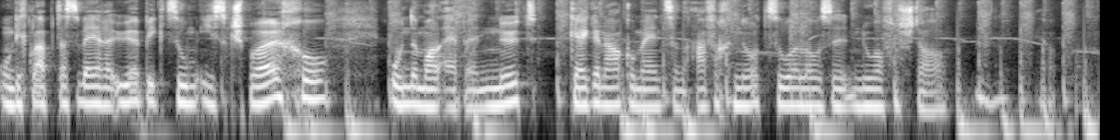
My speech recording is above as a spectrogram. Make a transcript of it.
Und ich glaube, das wäre eine Übung, um ins Gespräch zu kommen und einmal eben nicht gegen Argumente, sondern einfach nur zuhören, nur verstehen. Mhm. Ja.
